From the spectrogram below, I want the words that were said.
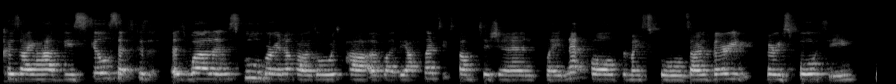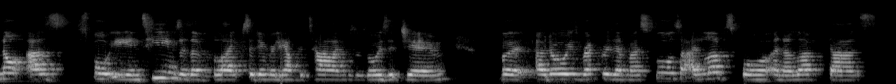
because I had these skill sets. Because as well in school growing up, I was always part of like the athletics competition, played netball for my school. So I was very, very sporty. Not as sporty in teams as I'd like, because I didn't really have the time because I was always at gym. But I'd always represent my school. So I loved sport and I loved dance.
